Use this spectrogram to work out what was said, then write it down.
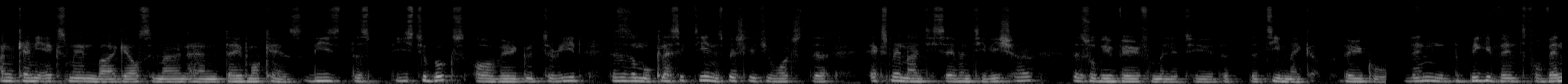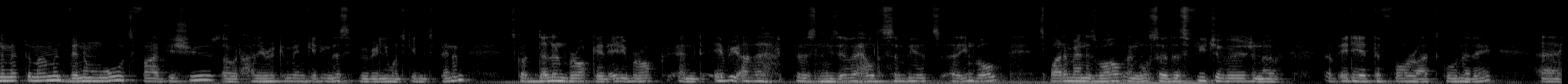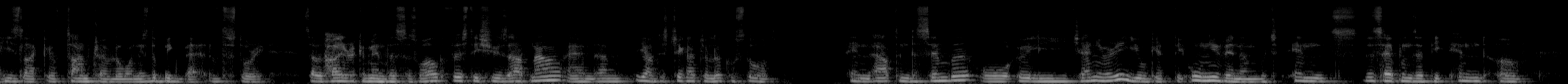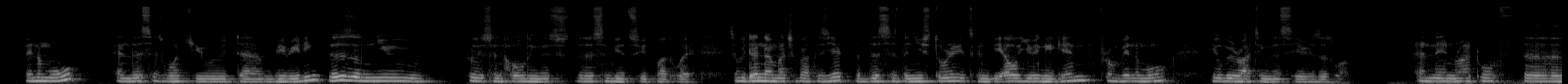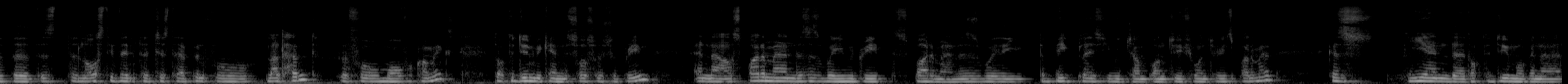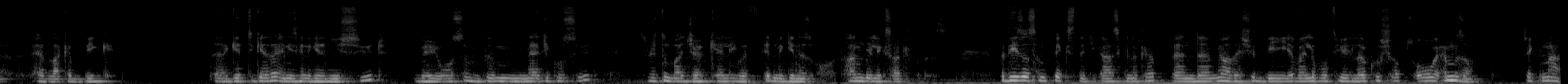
Uncanny X-Men by Gail Simone and Dave Marquez. These this, these two books are very good to read. This is a more classic team, especially if you watch the X-Men 97 TV show. This will be very familiar to you, the, the team makeup. Very cool. Then the big event for Venom at the moment, Venom War, it's five issues. I would highly recommend getting this if you really want to get into Venom. It's got Dylan Brock and Eddie Brock and every other person who's ever held a symbiote uh, involved. Spider-Man as well, and also this future version of of Eddie at the far right corner there. Uh, he's like a time traveler one. He's the big bad of the story. So I would highly recommend this as well. The first issue is out now, and um, yeah, just check out your local stores. And out in December or early January, you'll get the all new Venom, which ends. This happens at the end of Venom War, and this is what you would um, be reading. This is a new person holding this the symbiote suit, by the way. So we don't know much about this yet, but this is the new story. It's going to be Al Ewing again from Venom War he'll be writing this series as well. And then right off the the this, the last event that just happened for Blood Hunt uh, for Marvel Comics, Doctor Doom became the Sorcerer Supreme, and now Spider Man. This is where you would read Spider Man. This is where you, the big place you would jump onto if you want to read Spider Man, because he and uh, Doctor Doom are gonna have like a big uh, get together, and he's gonna get a new suit. Very awesome, the magical suit. It's written by Joe Kelly with Ed McGuinness art. I'm really excited for this. But these are some picks that you guys can look up, and um, yeah, they should be available through your local shops or Amazon. Check them out.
